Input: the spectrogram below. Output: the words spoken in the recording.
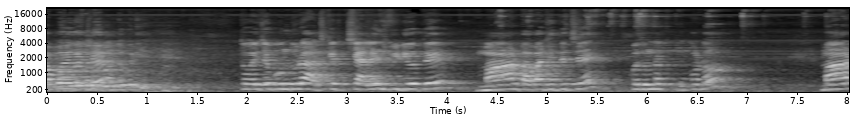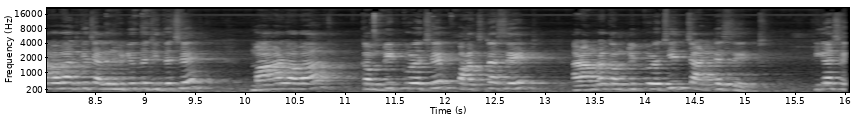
Stop হয়ে গেছে। তো এই যে বন্ধুরা আজকের চ্যালেঞ্জ ভিডিওতে মা আর বাবা জিতেছে। কই তোমরা করো? মা আর বাবা আজকে চ্যালেঞ্জ ভিডিওতে জিতেছে। মা আর বাবা কমপ্লিট করেছে পাঁচটা সেট আর আমরা কমপ্লিট করেছি চারটে সেট ঠিক আছে?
